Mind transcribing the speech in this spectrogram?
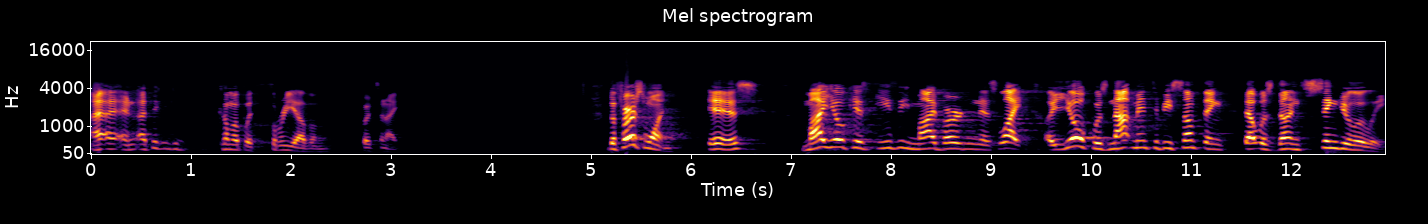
I, and I think we could come up with three of them for tonight. The first one is my yoke is easy, my burden is light. A yoke was not meant to be something that was done singularly.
